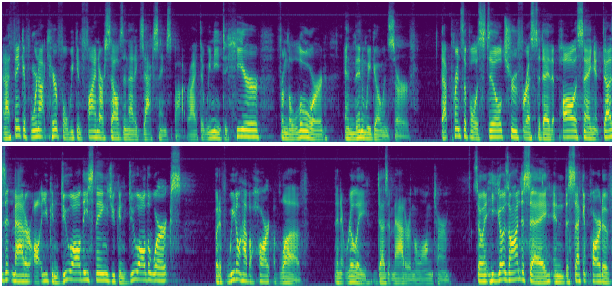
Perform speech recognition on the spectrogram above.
And I think if we're not careful, we can find ourselves in that exact same spot, right? That we need to hear from the Lord and then we go and serve. That principle is still true for us today that Paul is saying it doesn't matter all you can do all these things, you can do all the works, but if we don't have a heart of love, then it really doesn't matter in the long term. So he goes on to say in the second part of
